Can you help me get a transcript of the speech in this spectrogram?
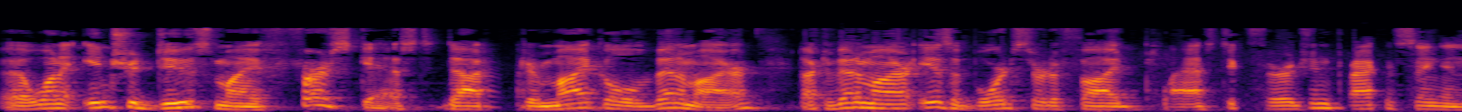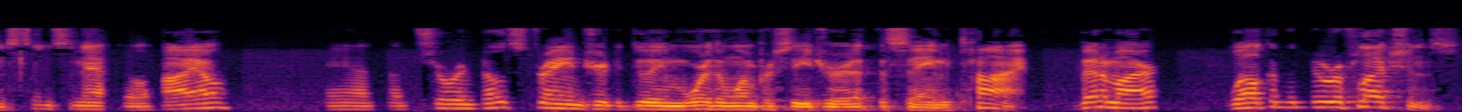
Uh, I want to introduce my first guest, Dr. Michael Vennemeyer. Dr. Vennemeyer is a board certified plastic surgeon practicing in Cincinnati, Ohio and I'm sure no stranger to doing more than one procedure at the same time. Vennemeyer, welcome to New Reflections.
